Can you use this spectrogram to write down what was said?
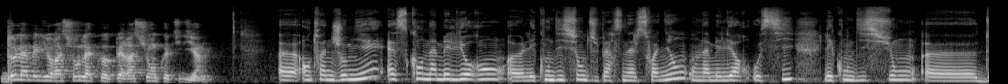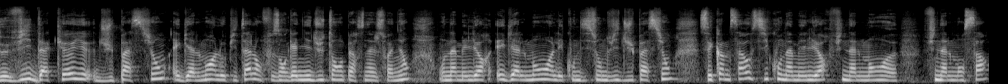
de l'amélioration de la coopération au quotidien. Euh, Antoine Jaumier, est-ce qu'en améliorant euh, les conditions du personnel soignant, on améliore aussi les conditions euh, de vie, d'accueil du patient également à l'hôpital en faisant gagner du temps au personnel soignant? On améliore également les conditions de vie du patient. C'est comme ça aussi qu'on améliore finalement, finalement ça?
